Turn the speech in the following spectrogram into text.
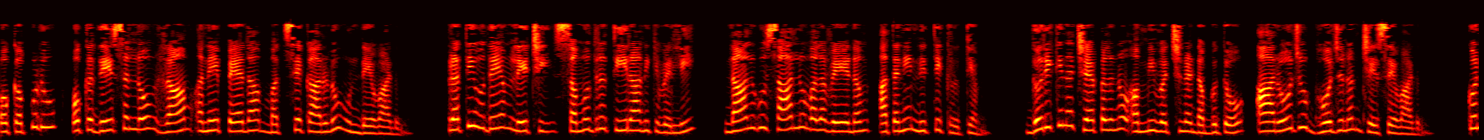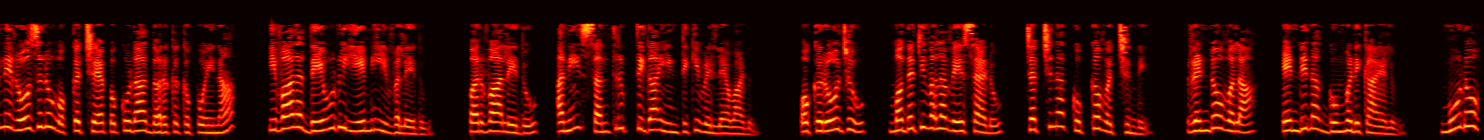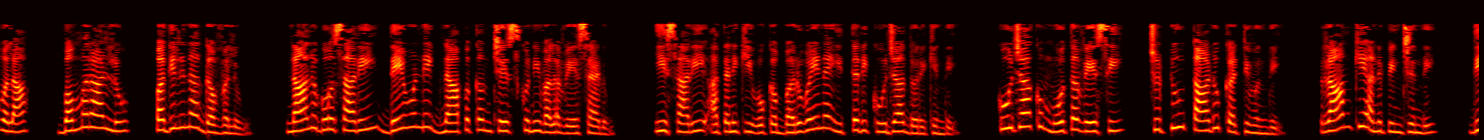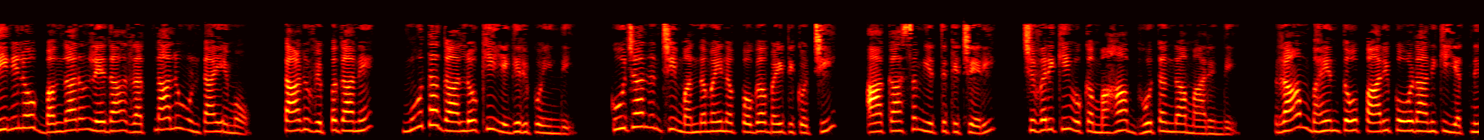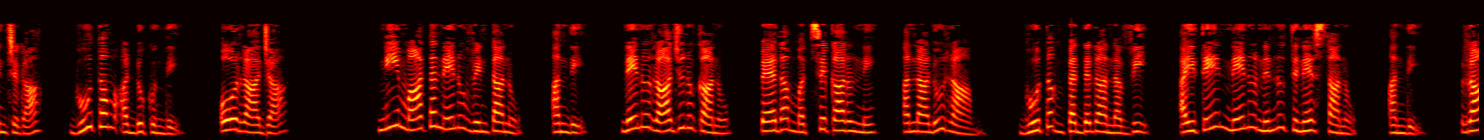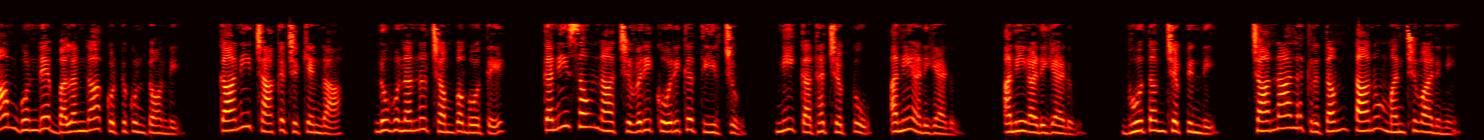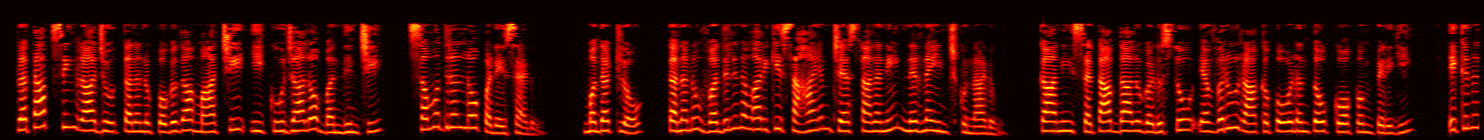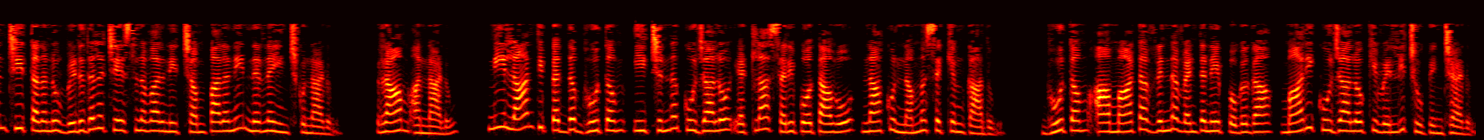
ఒకప్పుడు ఒక దేశంలో రామ్ అనే పేద మత్స్యకారుడు ఉండేవాడు. ప్రతి ఉదయం లేచి సముద్ర తీరానికి వెళ్ళి నాలుగు సార్లు వల వేయడం అతని నిత్యకృత్యం. దొరికిన చేపలను అమ్మి వచ్చిన డబ్బుతో ఆ రోజు భోజనం చేసేవాడు. కొన్ని రోజులు ఒక్క చేప కూడా దొరకకపోయినా ఇవాళ దేవుడు ఏమీ ఇవ్వలేదు. పర్వాలేదు అని సంతృప్తిగా ఇంటికి వెళ్ళేవాడు ఒకరోజు మొదటి వల వేశాడు చచ్చిన కుక్క వచ్చింది. రెండో వల ఎండిన గుమ్మడికాయలు. మూడోవల బొమ్మరాళ్ళు బొమ్మరాళ్ళు పగిలిన గవ్వలు. నాలుగోసారి దేవుణ్ణి జ్ఞాపకం చేసుకుని వల వేశాడు. ఈసారి అతనికి ఒక బరువైన ఇత్తడి కూజా దొరికింది. కూజాకు మూత వేసి చుట్టూ తాడు కట్టి ఉంది. రామ్కి అనిపించింది దీనిలో బంగారం లేదా రత్నాలు ఉంటాయేమో. తాడు విప్పగానే మూత గాల్లోకి ఎగిరిపోయింది. కూజా నుంచి మందమైన పొగ బయటికొచ్చి ఆకాశం ఎత్తుకి చేరి చివరికి ఒక మహాభూతంగా మారింది. రామ్ భయంతో పారిపోవడానికి యత్నించగా భూతం అడ్డుకుంది. ఓ రాజా! నీ మాట నేను వింటాను అంది. నేను రాజును కాను పేద మత్స్యకారుణ్ణి అన్నాడు రామ్. భూతం పెద్దగా నవ్వి అయితే నేను నిన్ను తినేస్తాను అంది. రామ్ గుండె బలంగా కొట్టుకుంటోంది. కాని చాకచక్యంగా నువ్వు నన్ను చంపబోతే కనీసం నా చివరి కోరిక తీర్చు నీ కథ చెప్పు అని అడిగాడు. అని అడిగాడు. భూతం చెప్పింది. చాన్నాళ్ళ క్రితం తాను మంచివాడిని. ప్రతాప్ సింగ్ రాజు తనను పొగగా మార్చి ఈ కూజాలో బంధించి సముద్రంలో పడేశాడు. మొదట్లో తనను వదిలిన వారికి సహాయం చేస్తానని నిర్ణయించుకున్నాడు. కాని శతాబ్దాలు గడుస్తూ ఎవ్వరూ రాకపోవడంతో కోపం పెరిగి ఇక నుంచి తనను విడుదల చేసిన వారిని చంపాలని నిర్ణయించుకున్నాడు. రామ్ అన్నాడు నీలాంటి పెద్ద భూతం ఈ చిన్న కూజాలో ఎట్లా సరిపోతావో నాకు నమ్మశక్యం కాదు. భూతం ఆ మాట విన్న వెంటనే పొగగా మారి కూజాలోకి వెళ్ళి చూపించాడు.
